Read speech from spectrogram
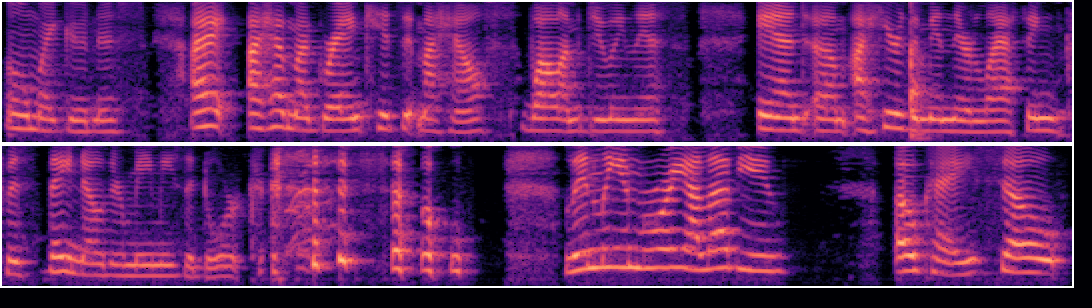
Oh my goodness. I, I have my grandkids at my house while I'm doing this, and um, I hear them in there laughing because they know their Mimi's a dork. so, Lindley and Rory, I love you. Okay, so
